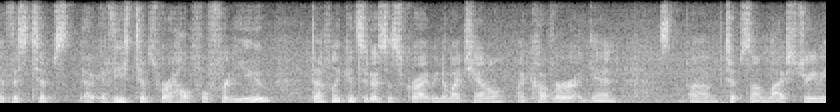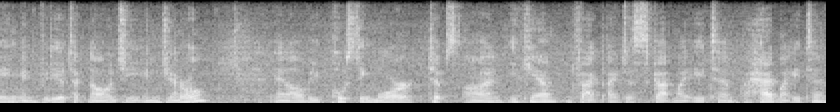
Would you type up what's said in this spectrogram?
If this tips uh, if these tips were helpful for you definitely consider subscribing to my channel. I cover again um, tips on live streaming and video technology in general and I'll be posting more tips on Ecamm. In fact, I just got my ATEM, I had my ATEM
